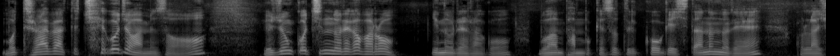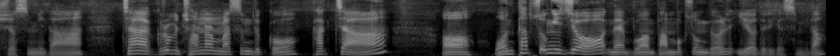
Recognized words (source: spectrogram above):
뭐 드라이브 할 때 최고죠 하면서 요즘 꽂힌 노래가 바로 이 노래라고 무한 반복해서 듣고 계시다는 노래 골라주셨습니다. 자, 그러면 전화 말씀 듣고 각자 어, 원탑송이죠. 네, 무한 반복송들 이어드리겠습니다.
